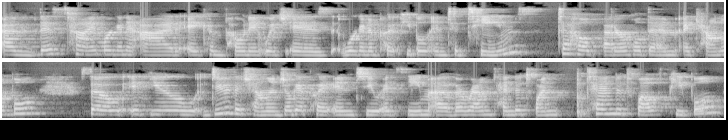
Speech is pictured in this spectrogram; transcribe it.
Um, this time we're going to add a component which is we're going to put people into teams to help better hold them accountable. So if you do the challenge, you'll get put into a team of around 10 to 20, 10 to 12 people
